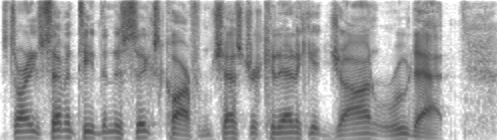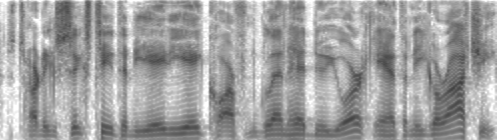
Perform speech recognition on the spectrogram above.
Starting 17th in the 6 car from Chester, Connecticut, John Rudat. Starting 16th in the 88 car from Glen Head, New York, Anthony Garachi.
